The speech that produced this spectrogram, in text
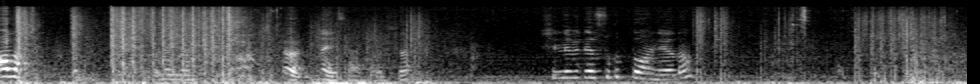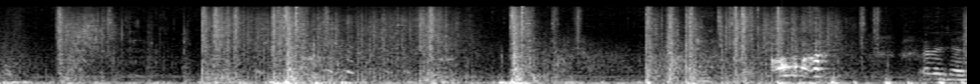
Allah! Öleceğim. Öldüm. Neyse arkadaşlar. Şimdi Scoot'la oynayalım. Allah! Öleceğiz.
